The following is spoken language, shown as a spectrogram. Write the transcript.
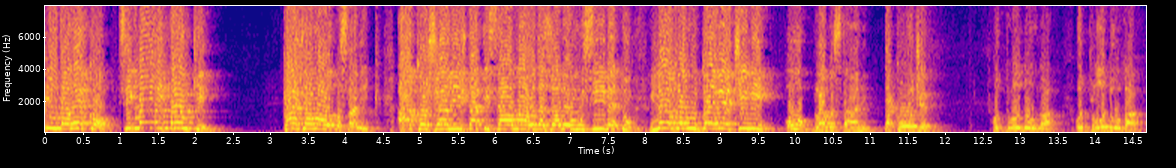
idu daleko signali tanki. Kaže Allah poslanik, ako želiš da ti se Allah odazove u musibetu, mnogo mu dove čini u blagostanju. Također, od plodova, od plodova,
